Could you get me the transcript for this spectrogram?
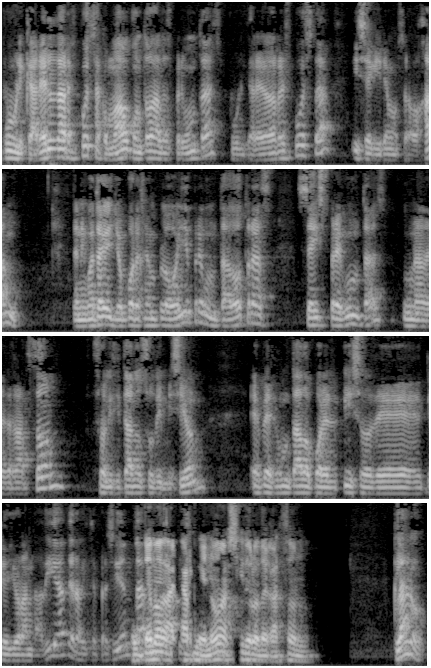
publicaré la respuesta, como hago con todas las preguntas, publicaré la respuesta y seguiremos trabajando. Ten en cuenta que yo, por ejemplo, hoy he preguntado otras seis preguntas, una de Garzón, solicitando su dimisión, he preguntado por el piso de, Yolanda Díaz, de la vicepresidenta. El tema de la carne, ¿no? Ha sido lo de Garzón. Claro,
